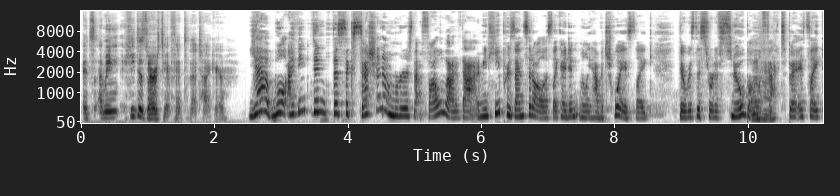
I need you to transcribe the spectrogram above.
it's. I mean, he deserves to get fed to that tiger. Yeah, well, I think then the succession of murders that follow out of that, I mean, he presents it all as like, I didn't really have a choice. Like, there was this sort of snowball Mhm. effect, but it's like,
